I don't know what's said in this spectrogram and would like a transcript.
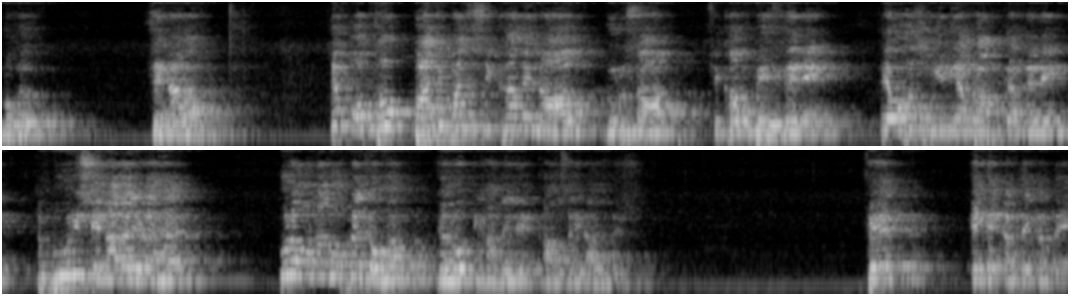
ਮੁਗਲ ਸੈਨਾ ਦਾ। ਤੇ ਉੱਥੋਂ ਪੰਜ ਪੰਜ ਸਿੱਖਾਂ ਦੇ ਨਾਲ ਗੁਰੂ ਸਾਹਿਬ ਸਿੱਖਾਂ ਨੂੰ ਭੇਜਦੇ ਨੇ ਤੇ ਉਹ ਸ਼ਹੀਦੀਆਂ ਪ੍ਰਾਪਤ ਕਰਦੇ ਨੇ ਤੇ ਪੂਰੀ ਸੈਨਾ ਦਾ ਜਿਹੜਾ ਹੈ, ਪੂਰਾ ਉਹਨਾਂ ਨੂੰ ਆਪਣੇ ਜੋਹਰ ਜਲੋ ਦਿਖਾਉਂਦੇ ਨੇ ਖਾਲਸਾ ਰਾਜ ਦੇ। ਫਿਰ ਇਹਦੇ ਕਰਦੇ ਕਰਦੇ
